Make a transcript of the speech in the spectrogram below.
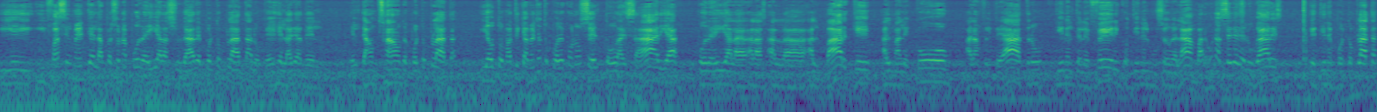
y, fácilmente la persona puede ir a la ciudad de Puerto Plata, lo que es el área del el downtown de Puerto Plata, y automáticamente tú puedes conocer toda esa área, puedes ir al parque, al malecón, al anfiteatro, tiene el teleférico, tiene el Museo del Ámbar, una serie de lugares que tiene Puerto Plata.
